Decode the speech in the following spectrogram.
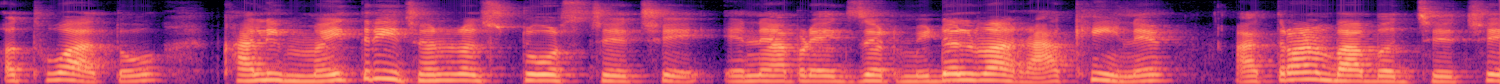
અથવા તો ખાલી મૈત્રી જનરલ સ્ટોર્સ જે છે એને આપણે એક્ઝેક્ટ મિડલમાં રાખીને આ ત્રણ બાબત જે છે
